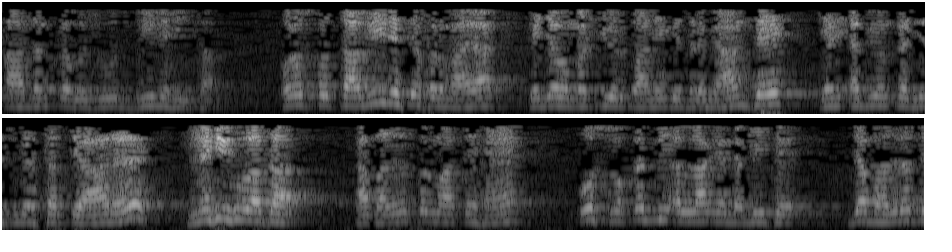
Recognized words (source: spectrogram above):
آدم کا وجود بھی نہیں تھا۔ اور اس کو تعبیر سے فرمایا کہ جب وہ مٹی اور پانی کے درمیان تھے یعنی ابھی ان کا جسم سر تیار نہیں ہوا تھا۔ اب حضرت فرماتے ہیں، اس وقت بھی اللہ کے نبی تھے۔ جب حضرت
